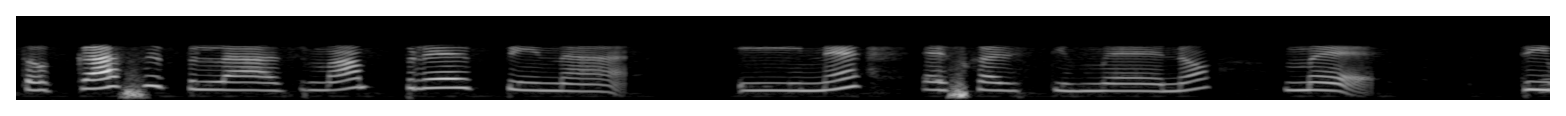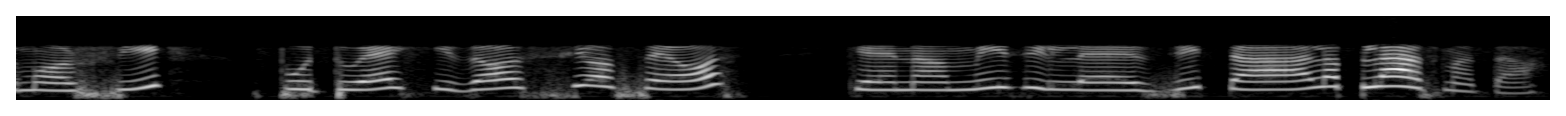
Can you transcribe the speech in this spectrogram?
Το κάθε πλάσμα πρέπει να είναι ευχαριστημένο με τη μορφή που του έχει δώσει ο Θεός και να μην ζηλεύει τα άλλα πλάσματα.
